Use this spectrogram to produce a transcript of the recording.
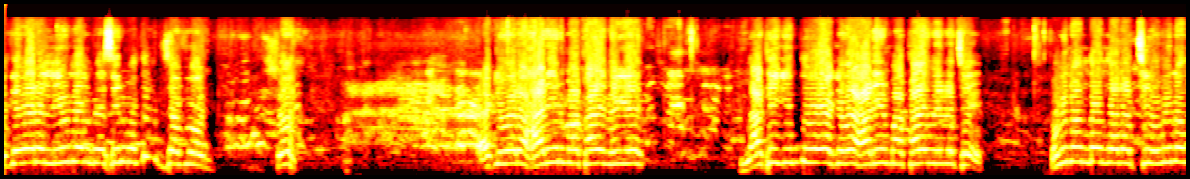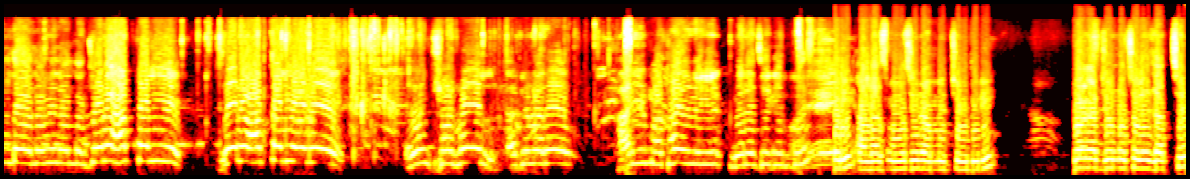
একেবারে লিওনেল মেসির মতো উদযাপন। একেবারে হাড়ির মাথায় ভেঙে, লাঠি কিন্তু একেবারে হাড়ির মাথায় মেরেছে। অভিনন্দন জানাচ্ছি, অভিনন্দন অভিনন্দন। জোরে হাততালি জোরে হাততালি হবে। এবং সফল একেবারে হাড়ির মাথায় মেরেছে কিন্তু। মহসির আহমেদ চৌধুরী ভাঙার জন্য চলে যাচ্ছেন।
